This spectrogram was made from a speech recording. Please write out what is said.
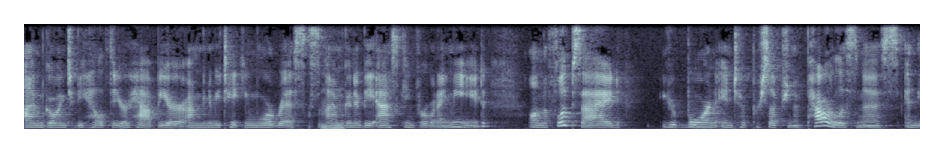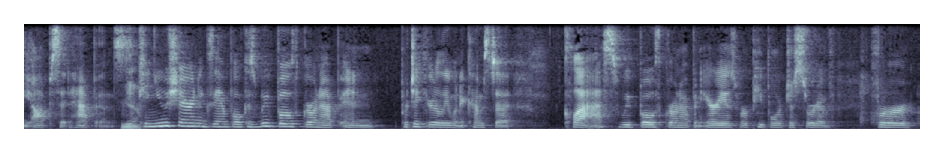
I'm going to be healthier happier. I'm going to be taking more risks. I'm mm-hmm. going to be asking for what i need. On the flip side you're born into a perception of powerlessness and the opposite happens. Can you share an example? Because we've both grown up in, particularly when it comes to class, we've both grown up in areas where people are just sort of, for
